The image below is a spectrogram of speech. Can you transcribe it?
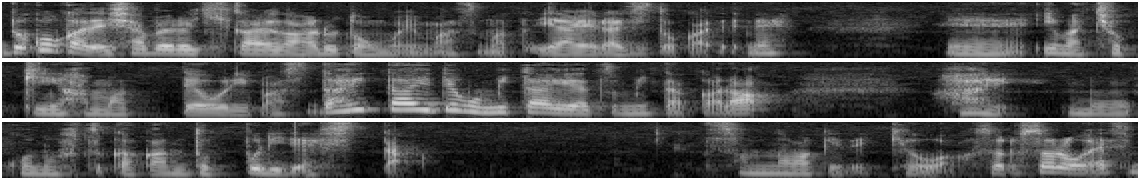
どこかで喋る機会があると思います。また、やいらじとかでね。えー、今直近ハマっております。大体でも見たいやつ見たから、はい、もうこの2日間どっぷりでした。そんなわけで今日はそろそろお休み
